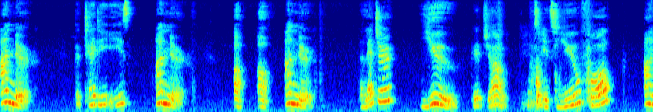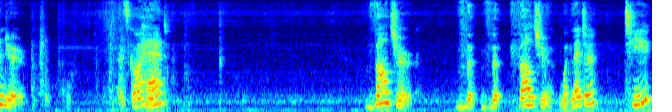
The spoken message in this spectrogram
Under. The teddy is under. Uh, uh, under. The letter U. Good job. So it's U for under. Let's go ahead. Vulture. V, v, vulture. What letter? T.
